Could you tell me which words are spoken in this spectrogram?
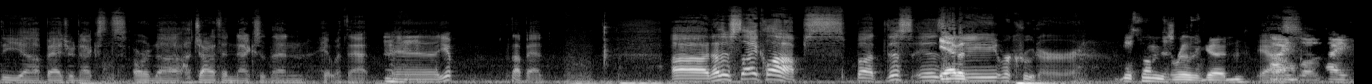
the uh, Badger next or uh, Jonathan next, and then hit with that. Uh, yep, not bad. Uh, another Cyclops, but this is Yeah, but- a recruiter. This one's really good. Yeah, I I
